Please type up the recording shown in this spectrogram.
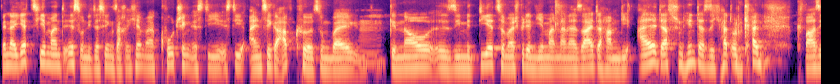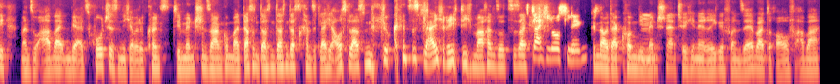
wenn da jetzt jemand ist, und deswegen sage ich immer, Coaching ist die, ist die einzige Abkürzung, weil mhm. genau äh, sie mit dir zum Beispiel dann jemanden an der Seite haben, die all das schon hinter sich hat und kann quasi, man, so arbeiten wir als Coaches nicht, aber du könntest den Menschen sagen, guck mal, das und das und das und das kannst du gleich auslassen. Du kannst es gleich richtig machen, sozusagen. Gleich loslegen. Genau, da kommen die mhm. Menschen natürlich in der Regel von selber drauf. Aber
